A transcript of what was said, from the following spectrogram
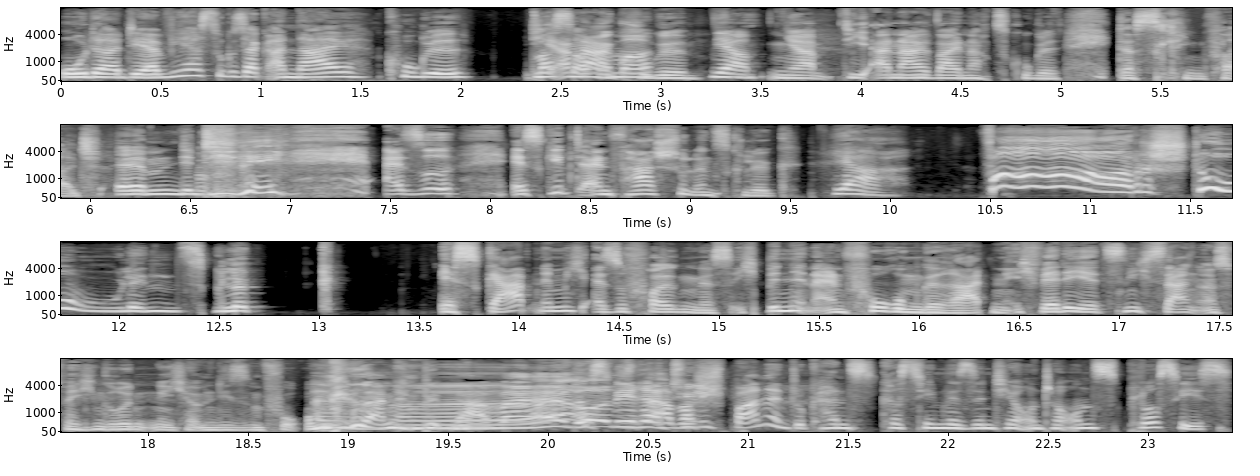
oder der, wie hast du gesagt, Analkugel. Die Analkugel. Ja. ja, die Analweihnachtskugel. Das klingt falsch. Ähm, die, also es gibt einen Fahrstuhl ins Glück. Ja. Fahrstuhl ins Glück. Es gab nämlich also folgendes. Ich bin in ein Forum geraten. Ich werde jetzt nicht sagen, aus welchen Gründen ich in diesem Forum gelandet bin. Aber das wäre aber spannend. Du kannst, Christine, wir sind hier unter uns Plussis.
